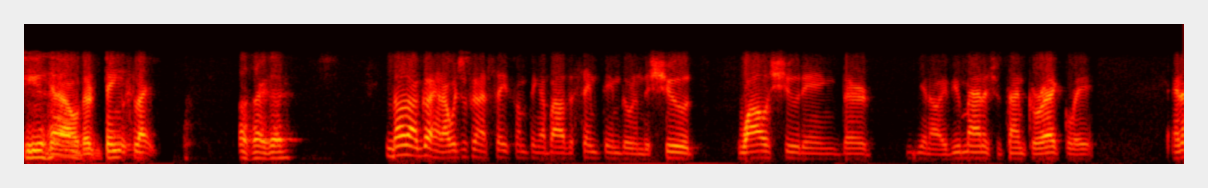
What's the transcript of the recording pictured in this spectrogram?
do you, you have? Know, there are things you, like. Oh, sorry. Good. No, no, go ahead. I was just gonna say something about the same thing during the shoot. While shooting, there, you know, if you manage your time correctly, and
